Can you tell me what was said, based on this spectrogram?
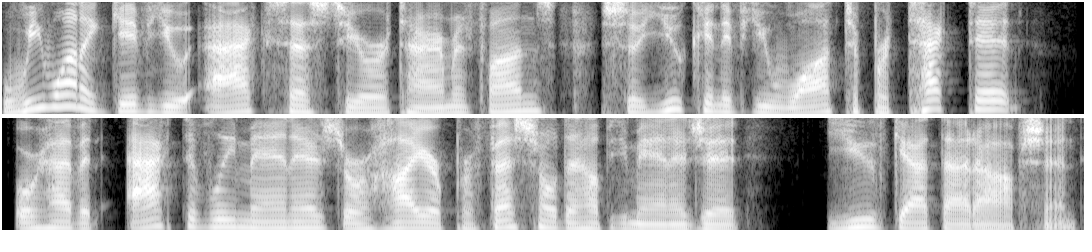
we want to give you access to your retirement funds so you can, if you want to protect it or have it actively managed or hire a professional to help you manage it, you've got that option.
